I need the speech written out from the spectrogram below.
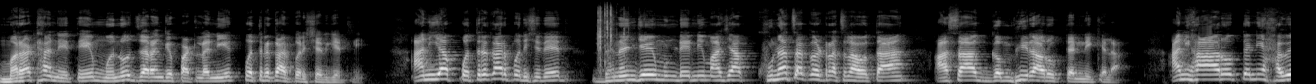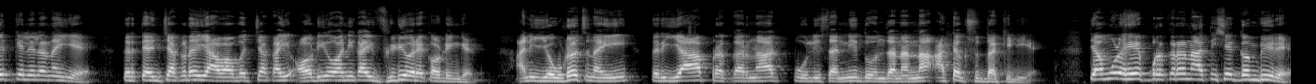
मराठा नेते मनोज जरांगे पाटलांनी एक पत्रकार परिषद घेतली. आणि या पत्रकार परिषदेत धनंजय मुंडेंनी माझ्या खुनाचा कट रचला होता असा गंभीर आरोप त्यांनी केला. आणि हा आरोप त्यांनी हवेत केलेला नाही आहे तर त्यांच्याकडे याबाबतच्या काही ऑडिओ आणि काही व्हिडिओ रेकॉर्डिंग आहेत. आणि एवढंच नाही तर या प्रकरणात पोलिसांनी दोन जणांना अटकसुद्धा केली आहे. त्यामुळे हे प्रकरण अतिशय गंभीर आहे.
